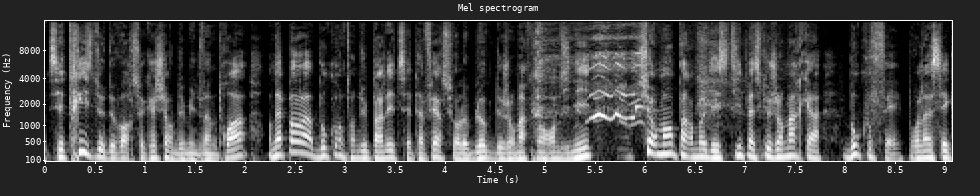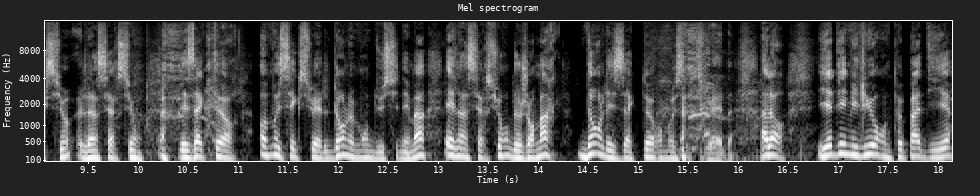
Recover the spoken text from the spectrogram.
c'est triste de devoir se cacher en 2023. On n'a pas beaucoup entendu parler de cette affaire sur le blog de Jean-Marc Morandini, sûrement par modestie, parce que Jean-Marc a beaucoup fait pour l'insertion des acteurs homosexuels dans le monde du cinéma et l'insertion de Jean-Marc dans les acteurs homosexuels. Alors, il y a des milieux où on ne peut pas dire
